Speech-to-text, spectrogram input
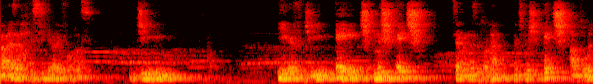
ما لازم أحط ال C كده لف وخلاص. جي اي اف جي H مش اتش زي ما الناس بتقولها مش مش اتش على طول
